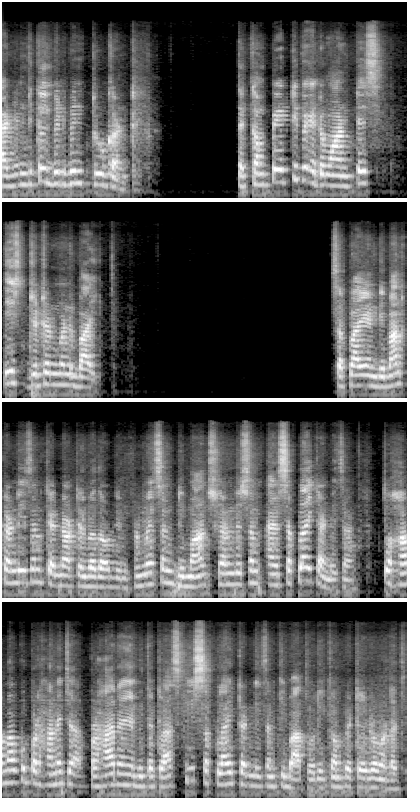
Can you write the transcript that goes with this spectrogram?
identical between two countries, the competitive advantage is determined by and demand condition can not tell without information demand condition and supply condition तो हम आपको पढ़ाने पढ़ा रहे हैं अभी तक क्लास की सप्लाई कंडीशन की बात हो रही है कंपेटेटिव एडवांटेज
